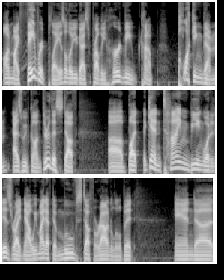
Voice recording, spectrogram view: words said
on my favorite plays, although you guys have probably heard me kind of plucking them as we've gone through this stuff. Uh, but again, time being what it is right now, we might have to move stuff around a little bit. And uh,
